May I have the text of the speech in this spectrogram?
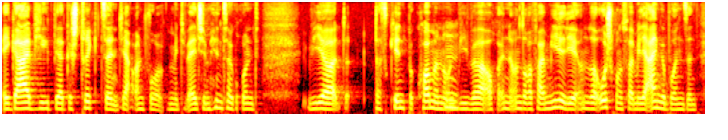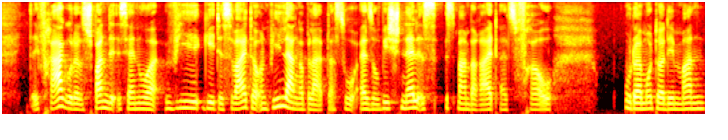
egal wie wir gestrickt sind, ja, und wo, mit welchem Hintergrund wir das Kind bekommen und hm. wie wir auch in unserer Familie, in unserer Ursprungsfamilie eingebunden sind. Die Frage oder das Spannende ist ja nur, wie geht es weiter und wie lange bleibt das so? Also wie schnell ist, ist man bereit als Frau oder Mutter dem Mann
